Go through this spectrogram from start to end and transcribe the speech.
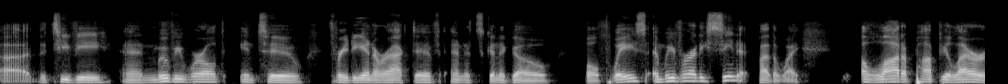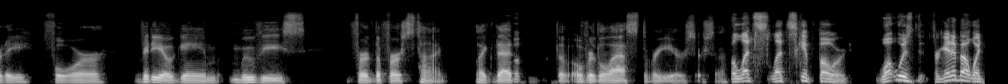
uh, the TV and movie world into 3D interactive, and it's going to go both ways. And we've already seen it, by the way. A lot of popularity for video game movies for the first time like that but, the, over the last three years or so. But let's let's skip forward. What was the, forget about what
